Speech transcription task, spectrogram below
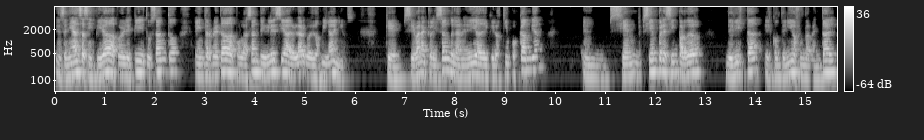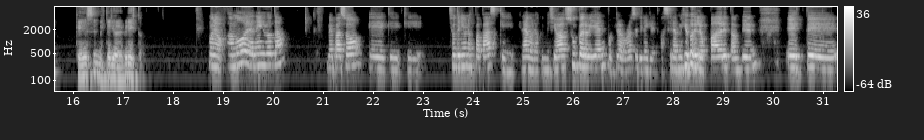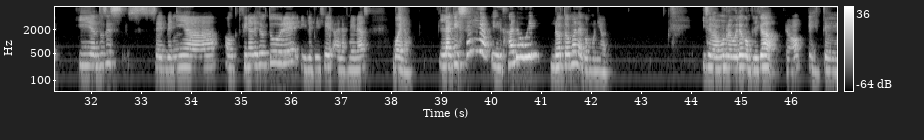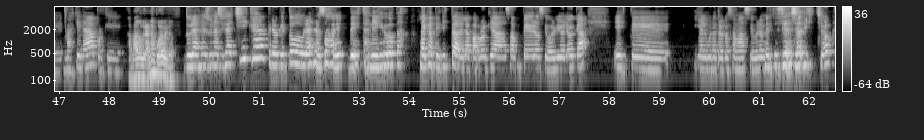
Enseñanzas inspiradas por el Espíritu Santo e interpretadas por la Santa Iglesia a lo largo de dos mil años, que se van actualizando en la medida de que los tiempos cambian, siempre sin perder de vista el contenido fundamental que es el misterio de Cristo. Bueno, a modo de anécdota, me pasó eh, que yo tenía unos papás que eran con los que me llevaba súper bien, porque claro, uno se tiene que hacer amigo de los padres también. Este, y entonces se venía a finales de octubre y les dije a las nenas, bueno, la que salga en Halloween no toma la comunión. Y se me armó un revuelo complicado. ¿no? Este, más que nada porque... Además, Durazno pueblo. Durazno es una ciudad chica, creo que todo Durazno sabe de esta anécdota. La catequista de la parroquia San Pedro se volvió loca. Este, y alguna otra cosa más seguramente se haya dicho.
